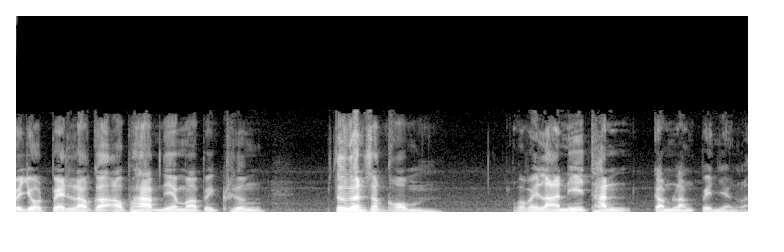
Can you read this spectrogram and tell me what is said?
ประโยชน์เป็น เราก็เอาภาพนี้มาเป็นเครื่องเตือนสังคม ว่าเวลานี้ท่านกำลังเป็นอย่างไร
